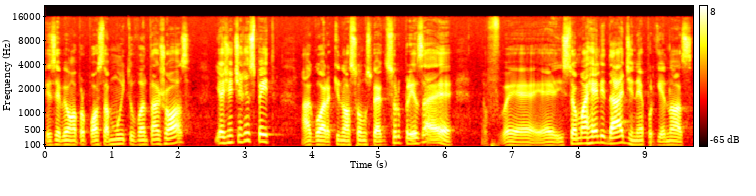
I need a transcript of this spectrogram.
recebeu uma proposta muito vantajosa, e a gente respeita. Agora que nós fomos pegos de surpresa, é, é, é, isso é uma realidade, né? Porque nós,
